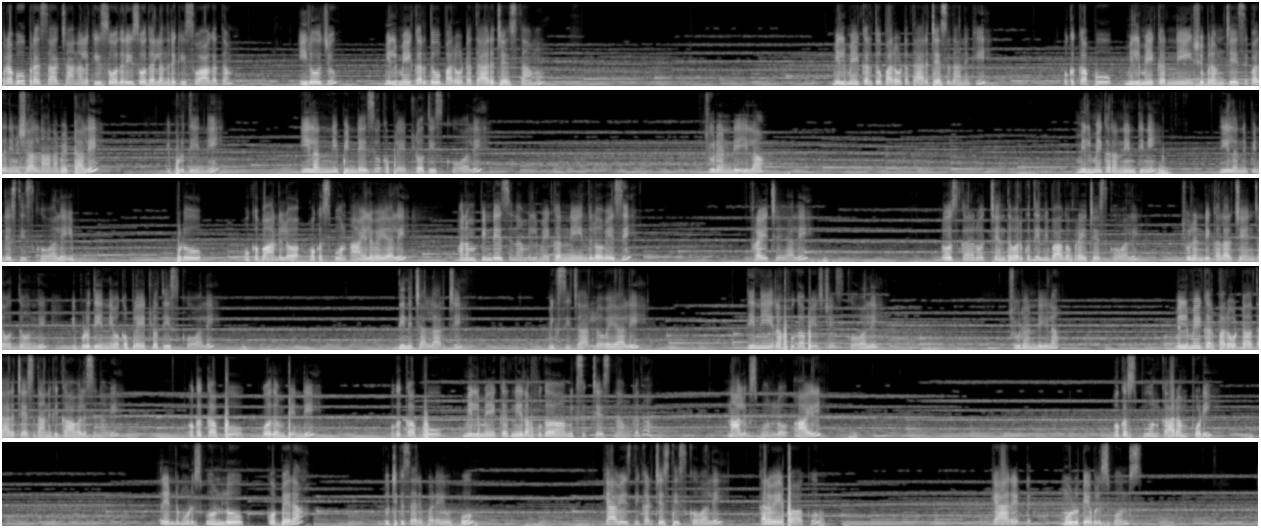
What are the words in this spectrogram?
ప్రభు ప్రసాద్ ఛానల్కి సోదరి సోదరులందరికీ స్వాగతం. ఈరోజు మిల్ మేకర్తో పరోటా తయారు చేస్తాము. మిల్ మేకర్తో పరోటా తయారు చేసేదానికి ఒక కప్పు మిల్ మేకర్ని శుభ్రం చేసి పది నిమిషాలు నానబెట్టాలి. ఇప్పుడు దీన్ని నీళ్ళన్నీ పిండేసి ఒక ప్లేట్లో తీసుకోవాలి. చూడండి ఇలా. మిల్ మేకర్ అన్నింటినీ నీళ్ళన్ని పిండేసి తీసుకోవాలి. ఇప్పుడు ఒక బాండిలో ఒక స్పూన్ ఆయిల్ వేయాలి. మనం పిండేసిన మిల్ మేకర్ని ఇందులో వేసి ఫ్రై చేయాలి. రోజ్ కలర్ వచ్చేంత వరకు దీన్ని బాగా ఫ్రై చేసుకోవాలి. చూడండి కలర్ చేంజ్ అవుతుంది ఇప్పుడు దీన్ని ఒక ప్లేట్లో తీసుకోవాలి. దీన్ని చల్లార్చి మిక్సీ జార్లో వేయాలి. దీన్ని రఫ్గా పేస్ట్ చేసుకోవాలి. చూడండి ఇలా. మిల్ మేకర్ పరోటా తయారు చేసేదానికి కావలసినవి. ఒక కప్పు గోధుమ పిండి ఒక కప్పు మిల్ మేకర్ని రఫ్గా మిక్సీ చేసినాం కదా. నాలుగు స్పూన్లు ఆయిల్. ఒక స్పూన్ కారం పొడి. రెండు మూడు స్పూన్లు కొబ్బెర. రుచికి సరిపడే ఉప్పు. క్యాబేజ్ని కట్ చేసి తీసుకోవాలి. కరివేపాకు. క్యారెట్ మూడు టేబుల్ స్పూన్స్.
